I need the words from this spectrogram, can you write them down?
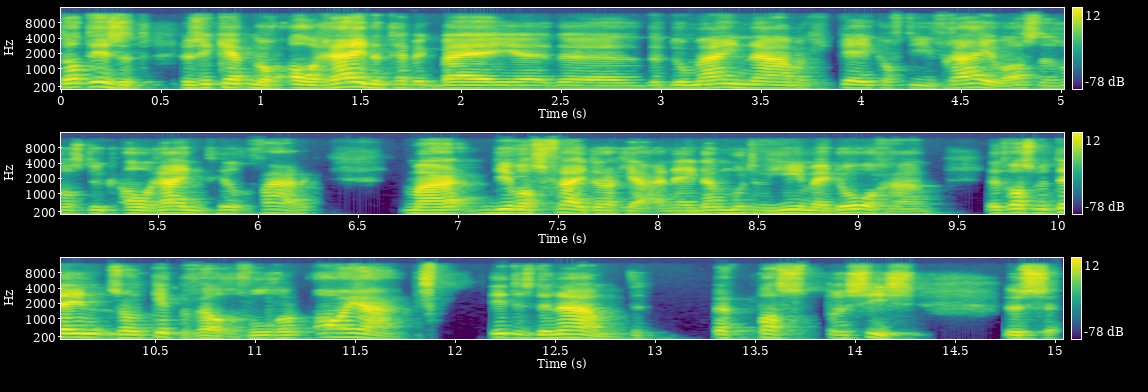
dat is het. Dus ik heb nog al rijdend heb ik bij eh, de, de domeinnamen gekeken of die vrij was. Dat was natuurlijk al rijdend heel gevaarlijk. Maar die was vrij. Toen dacht ik, ja, nee, dan moeten we hiermee doorgaan. Het was meteen zo'n kippenvelgevoel van, oh ja, dit is de naam. Het past precies. Dus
